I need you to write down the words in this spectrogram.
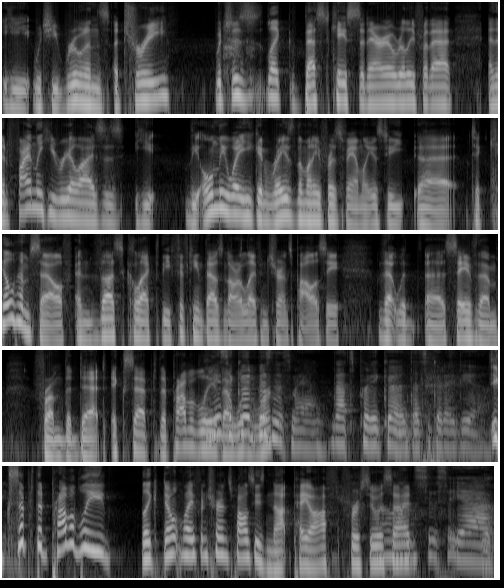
he which he ruins a tree, which is like best case scenario really for that. And then finally he realizes he the only way he can raise the money for his family is to uh, to kill himself and thus collect the fifteen thousand dollar life insurance policy that would uh, save them from the debt. Except that probably he's that a good wouldn't work. businessman. That's pretty good. That's a good idea. Except that probably like don't life insurance policies not pay off for Oh, suicide? and suicide, yeah.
